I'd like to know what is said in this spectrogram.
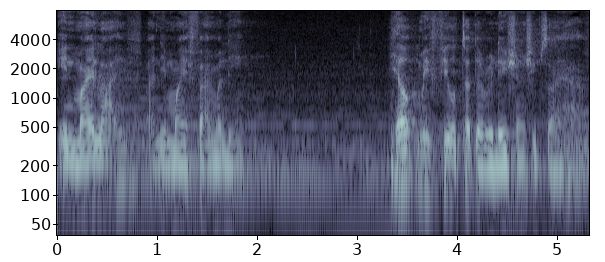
in my life and in my family, help me filter the relationships I have.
